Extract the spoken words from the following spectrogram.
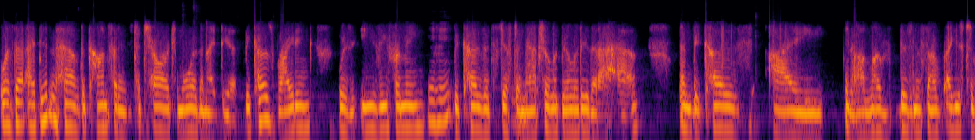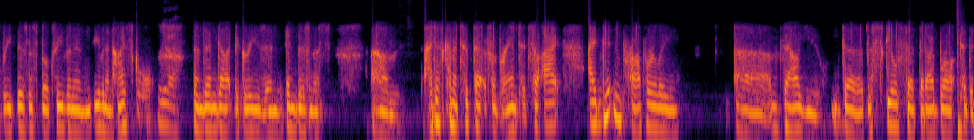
was that I didn't have the confidence to charge more than I did because writing was easy for me mm-hmm. because it's just a natural ability that I have and because I you know, I love business. I, I used to read business books even in even in high school. Yeah. And then got degrees in in business. Um, I just kind of took that for granted. So I I didn't properly uh, value the the skill set that I brought to the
